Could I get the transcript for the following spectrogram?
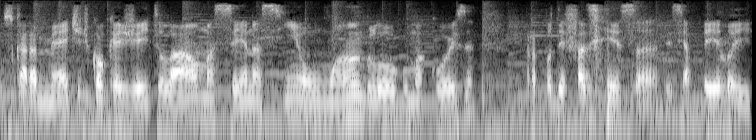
os caras metem de qualquer jeito lá uma cena assim, ou um ângulo, ou alguma coisa, para poder fazer essa, esse apelo aí.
